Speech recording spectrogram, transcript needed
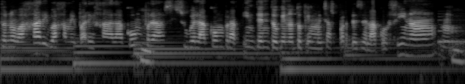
Intento no bajar y baja mi pareja a la compra. Mm. Si sube la compra, intento que no toque muchas partes de la cocina. Mm, mm.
